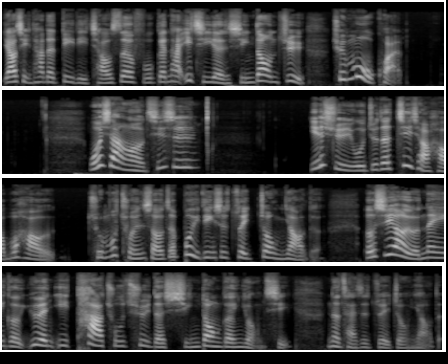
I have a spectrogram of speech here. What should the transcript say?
邀请他的弟弟乔瑟夫跟他一起演行动剧去募款。我想哦，其实，也许我觉得技巧好不好、纯不纯熟，这不一定是最重要的。而是要有那一个愿意踏出去的行动跟勇气，那才是最重要的。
